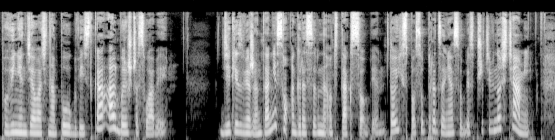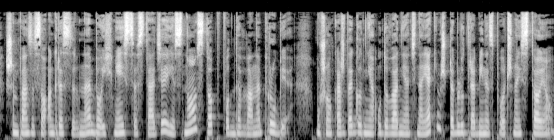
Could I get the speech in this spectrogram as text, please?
powinien działać na pół gwizdka albo jeszcze słabiej. Dzikie zwierzęta nie są agresywne od tak sobie. To ich sposób radzenia sobie z przeciwnościami. Szympanzy są agresywne, bo ich miejsce w stadzie jest non-stop poddawane próbie. Muszą każdego dnia udowadniać, na jakim szczeblu drabiny społecznej stoją.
